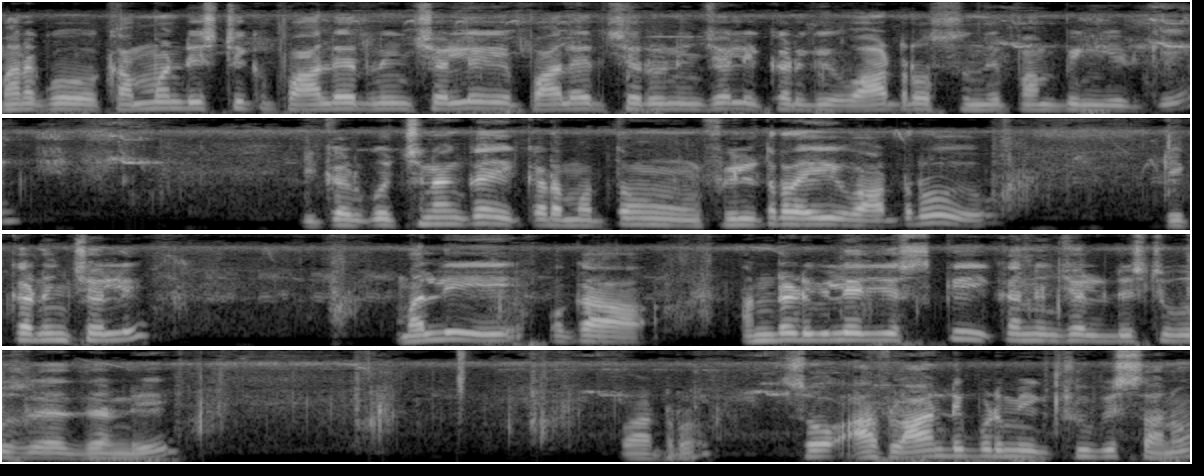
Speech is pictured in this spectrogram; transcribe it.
మనకు ఖమ్మం డిస్టిక్ పాలేరు నుంచి వెళ్ళి పాలేరు చెరువు నుంచి వెళ్ళి ఇక్కడికి వాటర్ వస్తుంది పంపింగ్ ఇడికి ఇక్కడికి వచ్చినాక ఇక్కడ మొత్తం ఫిల్టర్ అయ్యి వాటరు ఇక్కడ నుంచి వెళ్ళి మళ్ళీ ఒక హండ్రెడ్ విలేజెస్కి ఇక్కడ నుంచి వెళ్ళి డిస్ట్రిబ్యూట్ అవుతుందండి వాటరు. సో ఆ ప్లాంట్ ఇప్పుడు మీకు చూపిస్తాను.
